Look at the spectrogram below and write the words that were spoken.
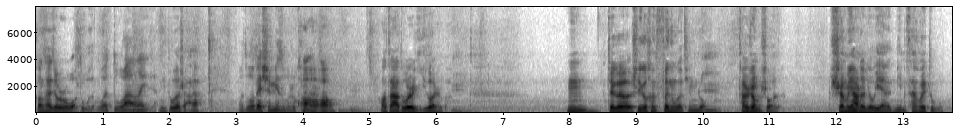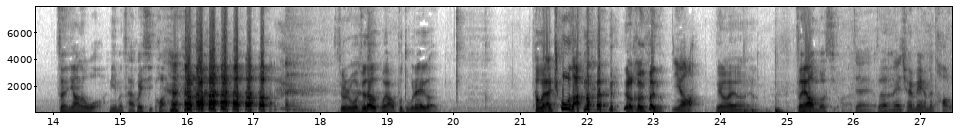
刚才就是我读的，我读完了已经，你读的啥呀？我读被神秘组织控制。哦哦，哦，咱俩读的是一个是吧？嗯，这个是一个很愤怒的听众，他是这么说的：什么样的留言你们才会读？怎样的我你们才会喜欢？就是我觉得我要不读这个，他会来抽咱们，就是很愤怒。你赢了。赢了，赢了，赢了，怎样我们都喜欢对，对我们也确实没什么套路，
